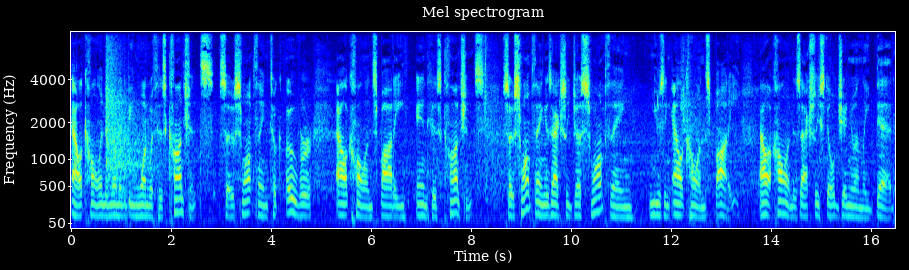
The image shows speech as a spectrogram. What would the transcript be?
Alec Holland and wanted to be one with his conscience. So Swamp Thing took over Alec Holland's body and his conscience. So Swamp Thing is actually just Swamp Thing using Alec Holland's body. Alec Holland is actually still genuinely dead.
